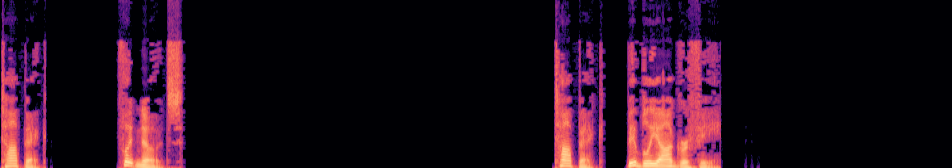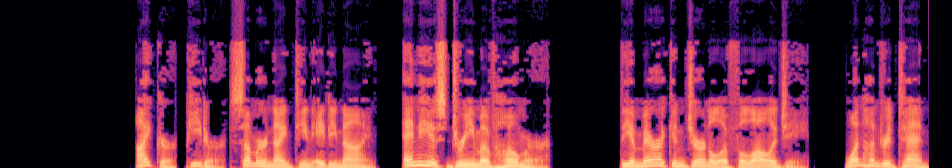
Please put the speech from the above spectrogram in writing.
Topic. Footnotes. Topic. Bibliography Eicher, Peter Summer 1989. Ennius Dream of Homer. The American Journal of Philology. 110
